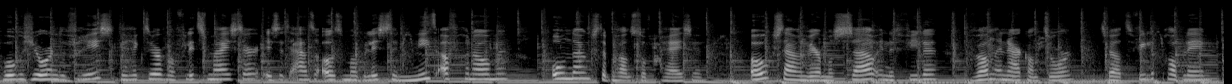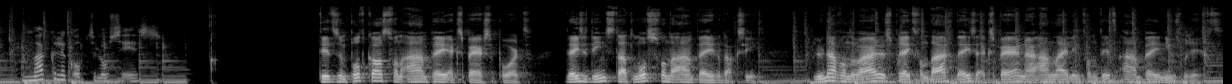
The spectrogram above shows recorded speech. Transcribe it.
Volgens Jorn de Vries, directeur van Flitsmeister, is het aantal automobilisten niet afgenomen, ondanks de brandstofprijzen. Ook staan we weer massaal in de file van en naar kantoor, terwijl het fileprobleem makkelijk op te lossen is. Dit is een podcast van ANP Expert Support. Deze dienst staat los van de ANP-redactie. Luna van der Waarde spreekt vandaag deze expert naar aanleiding van dit ANP-nieuwsbericht.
